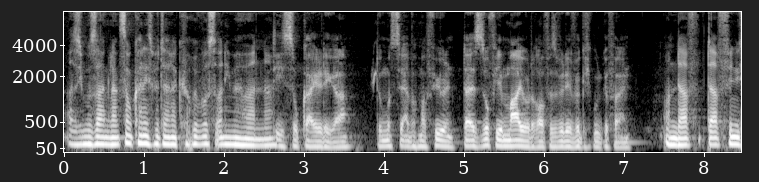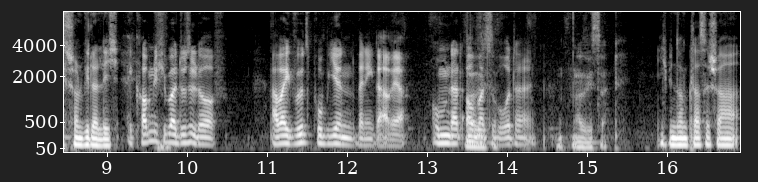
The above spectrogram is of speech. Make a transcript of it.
Also ich muss sagen, langsam kann ich es mit deiner Currywurst auch nicht mehr hören. Ne? Die ist so geil, Digga. Du musst sie einfach mal fühlen. Da ist so viel Mayo drauf, es würde dir wirklich gut gefallen. Und da, da finde ich es schon widerlich. Ich komme nicht über Düsseldorf. Aber ich würde es probieren, wenn ich da wäre. Um das auch mal zu beurteilen. Na, siehst du. Ich bin so ein klassischer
